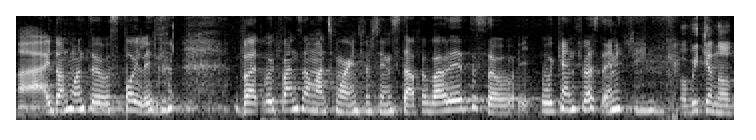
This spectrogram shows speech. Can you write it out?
I don't want to spoil it, but we find so much more interesting stuff about it, so we can't trust anything. But we cannot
